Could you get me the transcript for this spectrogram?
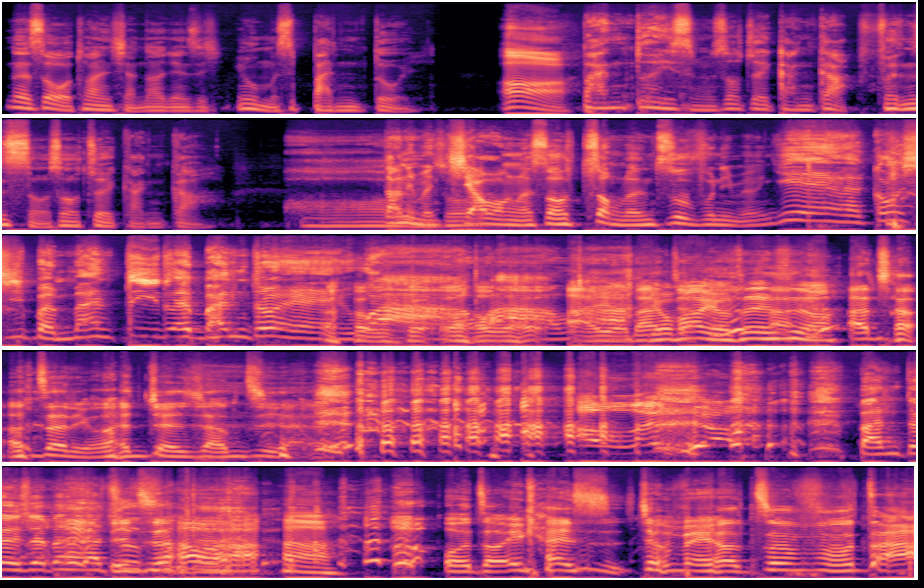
那时候我突然想到一件事情，因为我们是班队啊，班队什么时候最尴尬？分手的时候最尴尬。哦，当你们交往的时候，众人祝福你们，耶！恭喜本班第一对班队，哇哇哇！有吗？有这件事吗？他讲到这里，完全想起来了，好搞笑！班队是被他祝福，你知道吗？啊，我从一开始就没有祝福他。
